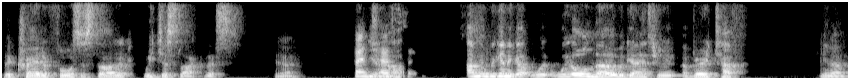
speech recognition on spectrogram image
the creative forces started we just like this you know fantastic you know, I, I, mean we're going to go we, we all know we're going through a very tough you know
